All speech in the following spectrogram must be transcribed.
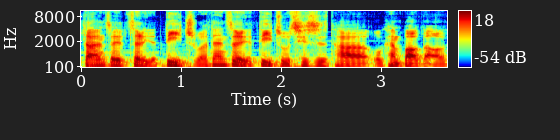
当然，这这里的地主啊，但是这里的地主其实他，我看报道，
